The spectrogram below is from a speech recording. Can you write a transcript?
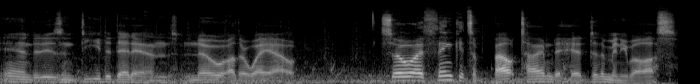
And it is indeed a dead end, no other way out. So I think it's about time to head to the mini-boss.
